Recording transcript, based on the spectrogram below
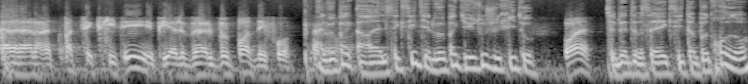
Elle, elle arrête pas de s'exciter et puis elle, veut- elle veut pas des fois. Elle veut pas, alors elle s'excite et elle veut pas que tu lui touches le clito. Ouais. C'est peut-être, ça excite un peu trop, non?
